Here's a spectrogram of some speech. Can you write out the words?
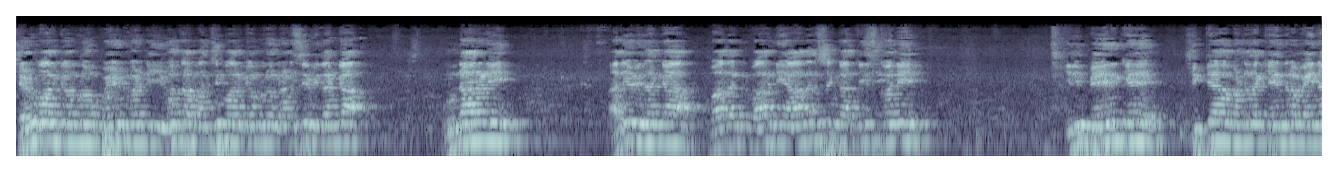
చెడు మార్గంలో పోయేటువంటి యువత మంచి మార్గంలో నడిచే విధంగా ఉండాలని అదే విధంగా వారిని వారిని ఆదర్శంగా తీసుకొని ఇది పేరుకే చిట్యాల మండల కేంద్రమైన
